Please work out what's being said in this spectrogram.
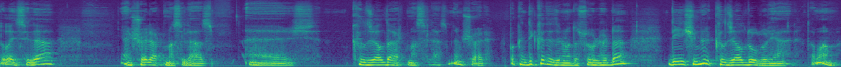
Dolayısıyla yani şöyle artması lazım. Ee, kılcalda artması lazım değil mi? Şöyle. Bakın dikkat edin orada sorularda. Değişimler kılcalda olur yani. Tamam mı?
